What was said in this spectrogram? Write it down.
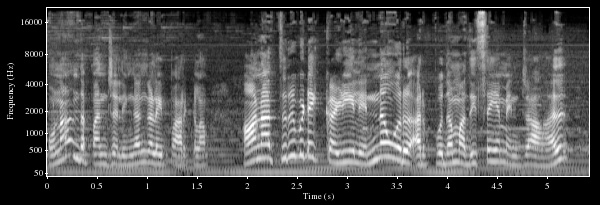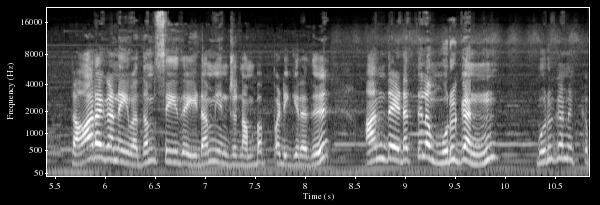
போனா அந்த பஞ்சலிங்கங்களை பார்க்கலாம். ஆனா திருவிடைக்கழியில் என்ன ஒரு அற்புதம் அதிசயம் என்றால் தாரகனை வதம் செய்த இடம் என்று நம்பப்படுகிறது. அந்த இடத்துல முருகன் முருகனுக்கு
